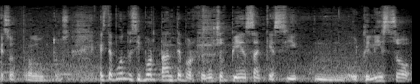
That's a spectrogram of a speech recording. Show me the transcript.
esos productos. Este punto es importante porque muchos piensan que si mm, utilizo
